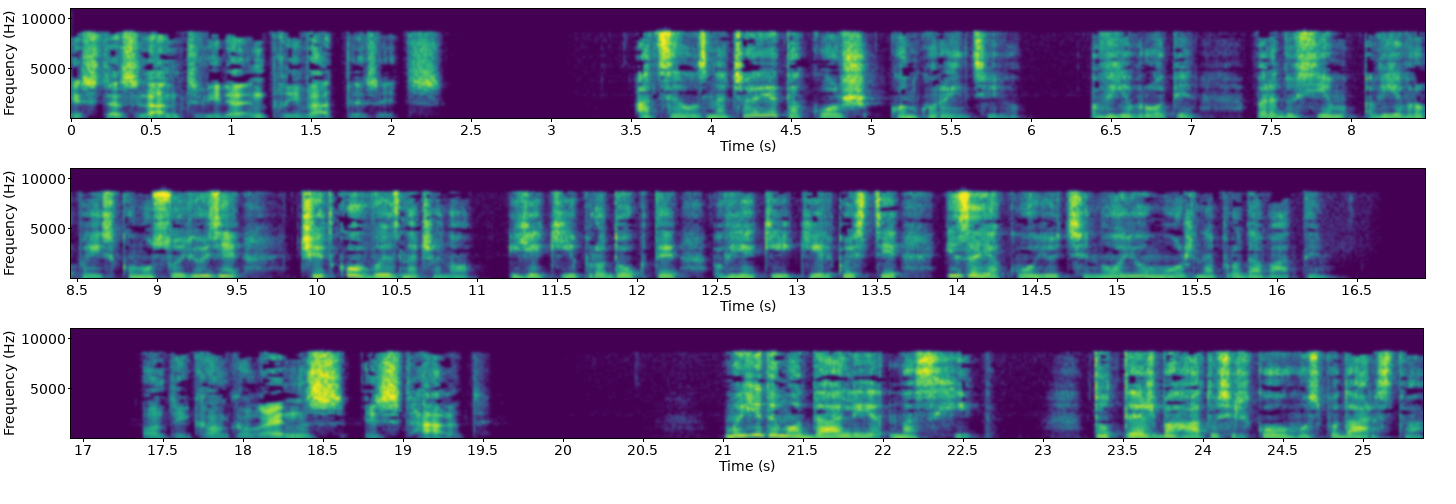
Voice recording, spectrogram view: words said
ist das Land wieder in Privatbesitz. А це означає також конкуренцію. В Європі, передусім в Європейському Союзі, чітко визначено, які продукти, в якій кількості і за якою ціною можна продавати. Und die Konkurrenz ist hart. Ми їдемо далі на схід. Тут теж багато сільського господарства.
